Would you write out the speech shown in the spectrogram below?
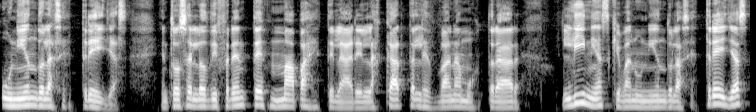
uniendo las estrellas. Entonces los diferentes mapas estelares, las cartas les van a mostrar líneas que van uniendo las estrellas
